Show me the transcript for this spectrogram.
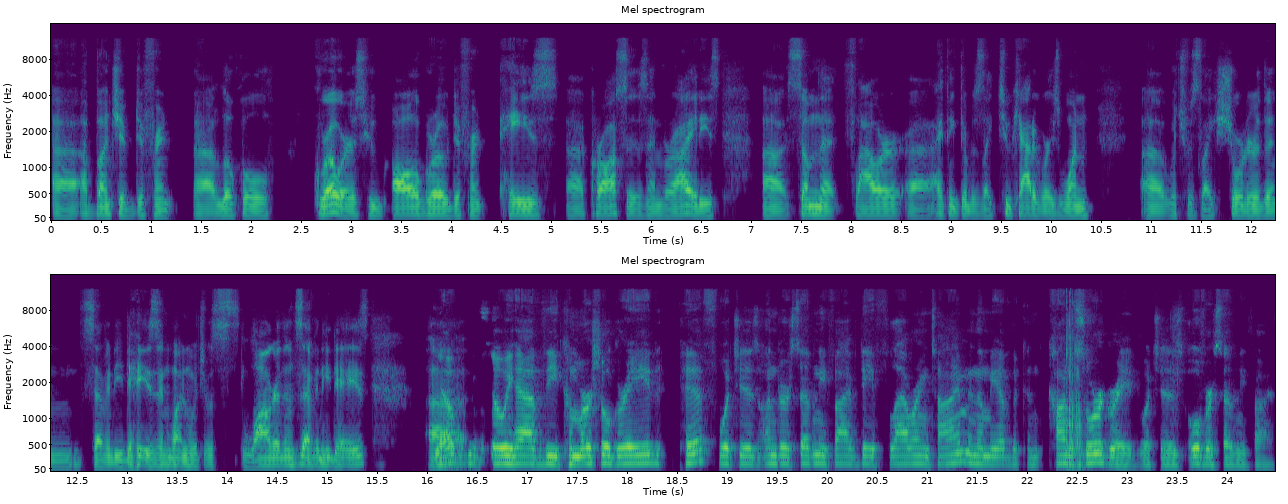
uh, a bunch of different uh, local growers who all grow different haze crosses and varieties. Some that flower, I think there was like two categories. One uh, which was like shorter than 70 days, and one which was longer than 70 days. Uh, Yep. So we have the commercial grade Piff, which is under 75 day flowering time. And then we have the con- connoisseur grade, which is over 75.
